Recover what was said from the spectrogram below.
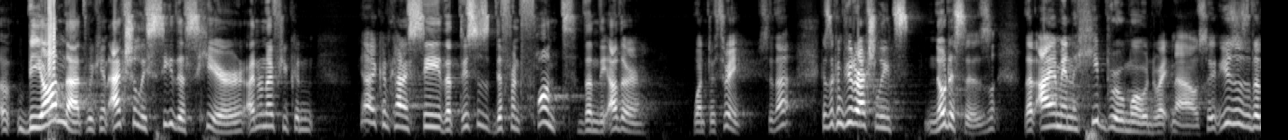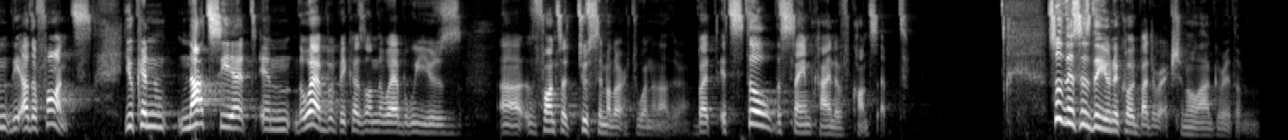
uh, beyond that, we can actually see this here. I don't know if you can, yeah, I can kind of see that this is a different font than the other one, two, three. See that? Because the computer actually notices that I am in Hebrew mode right now, so it uses the, the other fonts. You can not see it in the web because on the web we use, uh, the fonts are too similar to one another, but it's still the same kind of concept. So this is the Unicode bidirectional algorithm.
